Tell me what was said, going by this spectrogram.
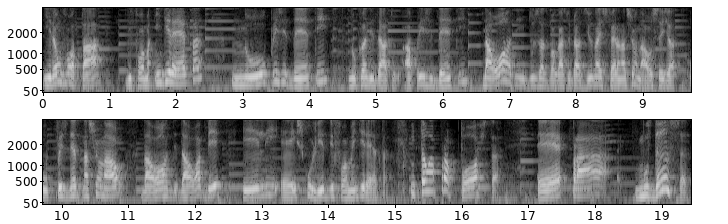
irão votar de forma indireta no presidente, no candidato a presidente da Ordem dos Advogados do Brasil na esfera nacional, ou seja, o presidente nacional da ordem da OAB, ele é escolhido de forma indireta. Então a proposta é para mudança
